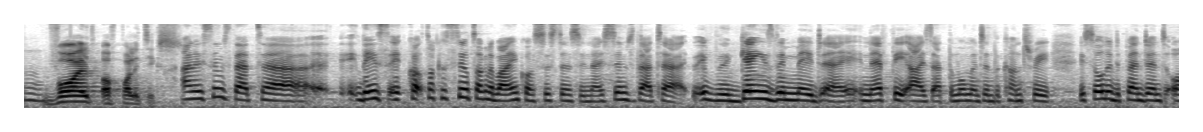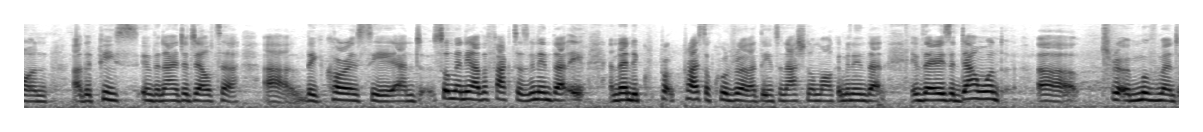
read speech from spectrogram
mm. void of politics. And it seems that uh, this, still talking about inconsistency now, it seems that uh, if the gains being made uh, in FPIs at the moment in the country is solely dependent on uh, the peace in the Niger Delta, uh, the currency, and so many other factors, meaning that, it, and then the price of crude oil at the international market, meaning that if there is a downward uh, movement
